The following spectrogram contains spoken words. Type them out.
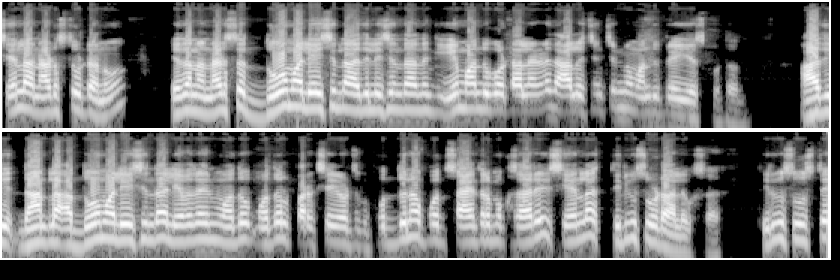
చేనులో నడుస్తుంటాను. ఏదైనా నడిస్తే దోమ లేచిందా అది లేచిందా దానికి ఏ మందు కొట్టాలనేది ఆలోచించి మేము మందు ప్రే చేసుకుంటాను అది దాంట్లో ఆ దోమ లేచిందా లేదా మొదలు మొదలు పరీక్ష చేయవచ్చు పొద్దున పొద్దు సాయంత్రం ఒకసారి చేనులో తిరిగి చూడాలి ఒకసారి. తిరిగి చూస్తే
